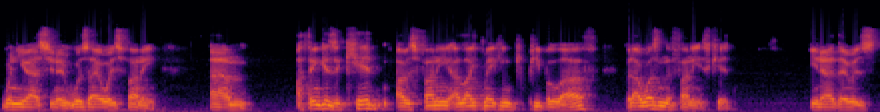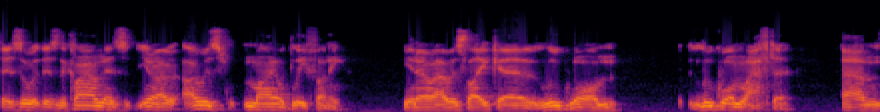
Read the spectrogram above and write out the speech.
when you asked, you know, was I always funny? Um, I think as a kid, I was funny. I liked making people laugh, but I wasn't the funniest kid. You know, there was there's there's the clown. There's you know, I, I was mildly funny. You know, I was like uh, lukewarm, lukewarm laughter. Um,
